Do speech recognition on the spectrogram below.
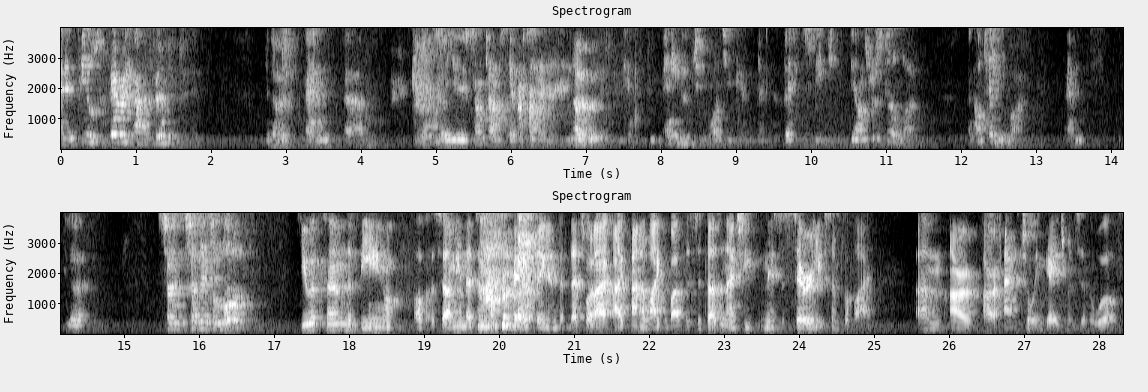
and it feels very unaffirming to him, you know. And um, so you sometimes have to say no. and You can do any hoops you want. You can make the best speech. The answer is still no, and I'll tell you why. And you know, so so there's a lot of You affirm the being of, of so I mean that's a complicated thing, and that's what I, I kind of like about this. It doesn't actually necessarily simplify um, our our actual engagements in the world.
